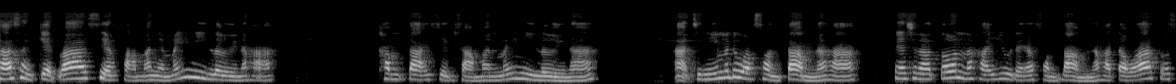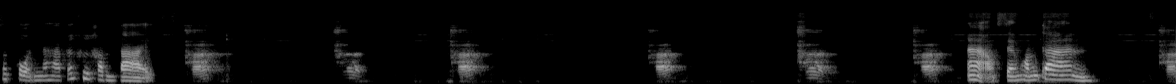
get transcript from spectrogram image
คะ สังเกตว่าเสียงสามัญเนี่ยไม่มีเลยนะคะคำตายเสียงสามัญไม่มีเลยนะอะทีนี้มาดูอักษรต่ำนะคะ พยัญชนะต้นนะคะ อยู่ในอักษรต่ำนะคะ แต่ว่าตัวสะกดนะคะ ก็คือคำตายทะทะทะทะทะทะอะออกเสียงพร้อมกันทะ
